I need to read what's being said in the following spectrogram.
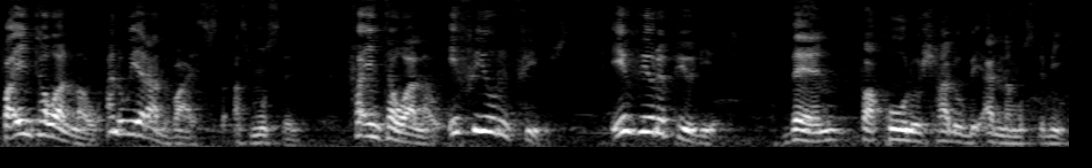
Fa'intawallaw, and we are advised as Muslims. Fa'intawallaw, if you refuse, if you repudiate, then fakulu shahadu bi anna muslimin.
